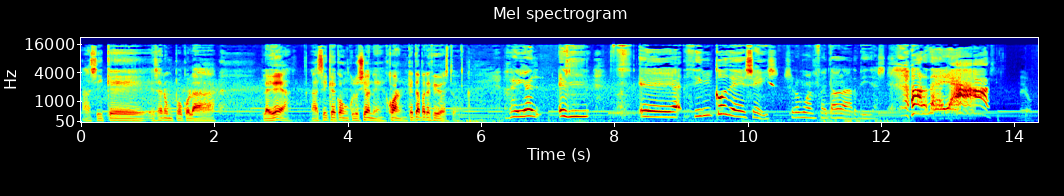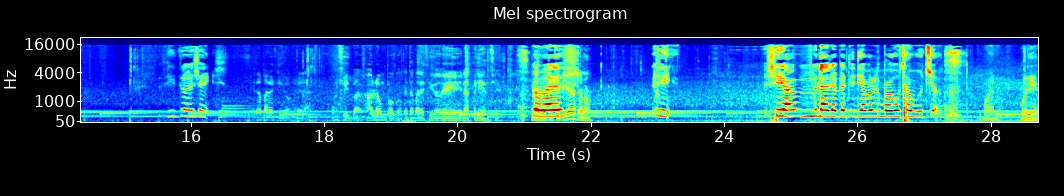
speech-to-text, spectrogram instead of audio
Así que esa era un poco la, la idea. Así que conclusiones. Juan, ¿qué te ha parecido esto? Genial. Es 5 de 6. Solo me han faltado las ardillas. ¡Ardillas! Leo, 5 de 6. ¿qué te ha parecido? Mira, un feedback, habla un poco. ¿Qué te ha parecido de la experiencia? ¿La repetirías o no? Sí. Sí, la repetiría porque me gusta mucho. Bueno, muy bien.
